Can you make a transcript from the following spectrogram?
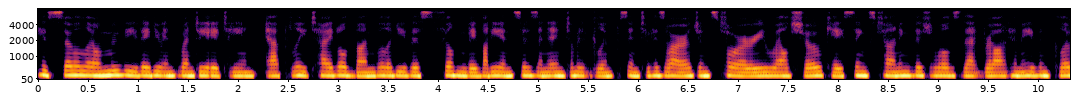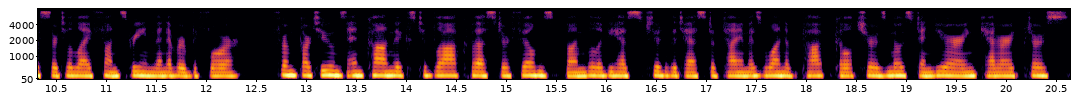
His solo movie debut in 2018, aptly titled Bumblebee, this film gave audiences an intimate glimpse into his origin story while showcasing stunning visuals that brought him even closer to life on screen than ever before. From cartoons and comics to blockbuster films, Bumblebee has stood the test of time as one of pop culture's most enduring characters.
